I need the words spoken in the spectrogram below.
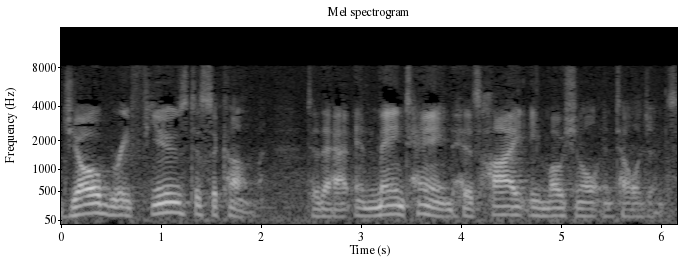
Job refused to succumb to that and maintained his high emotional intelligence.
